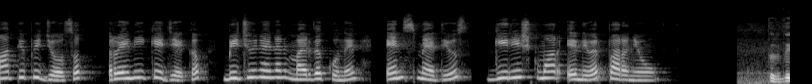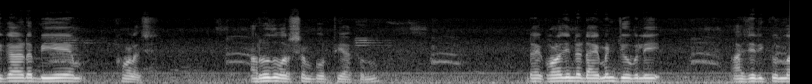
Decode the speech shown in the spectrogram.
Mathew P Joseph Reni K Jacob Biju Nayanan മരുതക്കുന്നിൽ എൻസ് മാത്യൂസ് ഗിരീഷ് കുമാർ എന്നിവർ പറഞ്ഞു. Thuruthicad B A M college. അറുപത് വർഷം പൂർത്തിയാക്കുന്നു. കോളേജിന്റെ ഡയമണ്ട് ജൂബിലി ആചരിക്കുന്ന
